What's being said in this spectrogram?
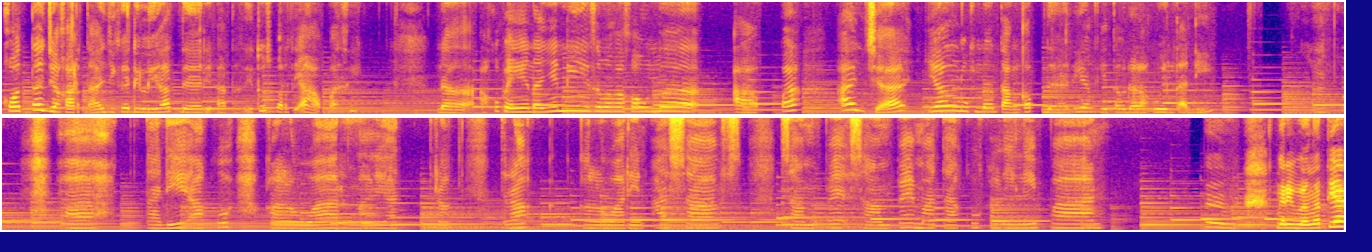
kota Jakarta jika dilihat dari atas itu seperti apa sih? Nah, aku pengen nanya nih sama kakak Uma, apa aja yang Lupna tangkap dari yang kita udah lakuin tadi? tadi aku keluar ngeliat truk-truk keluarin asap sampai sampai mataku kelilipan. Hmm, ngeri banget ya.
